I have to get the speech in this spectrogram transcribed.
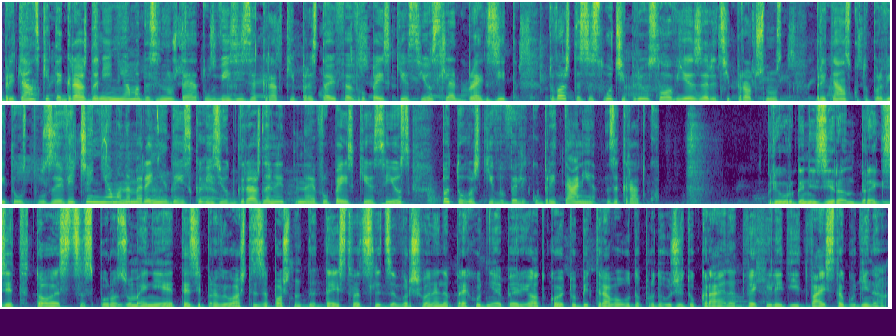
Британските граждани няма да се нуждаят от визи за кратки престой в Европейския съюз след Брекзит. Това ще се случи при условие за реципрочност. Британското правителство заяви, че няма намерение да иска визи от гражданите на Европейския съюз, пътуващи в Великобритания за кратко. При организиран Брекзит, т.е. с споразумение, тези правила ще започнат да действат след завършване на преходния период, който би трябвало да продължи до края на 2020 година.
